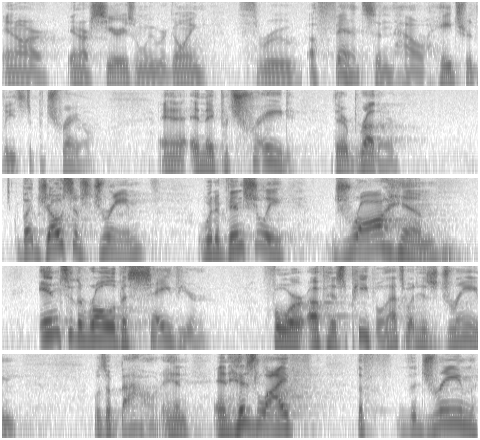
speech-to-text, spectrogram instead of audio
in our, in our series when we were going through offense and how hatred leads to betrayal and, and they betrayed their brother. But Joseph's dream would eventually draw him into the role of a savior for of his people. That's what his dream was about. And and his life the the dream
